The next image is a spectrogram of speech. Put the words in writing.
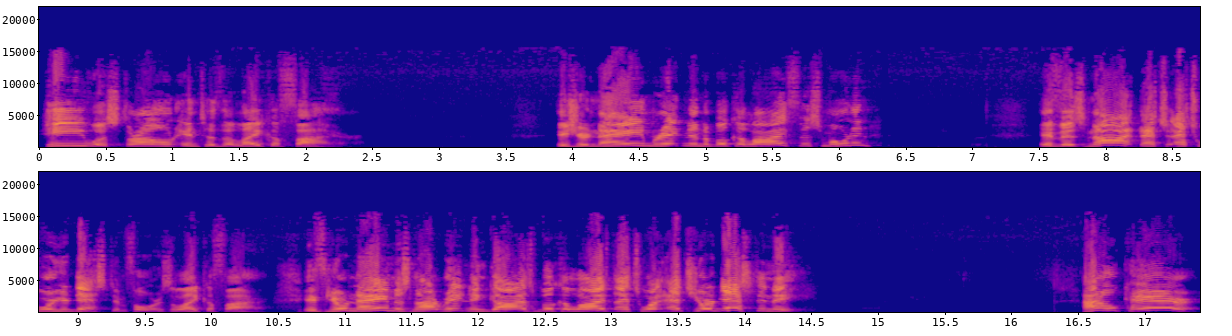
he was thrown into the lake of fire. Is your name written in the book of life this morning? If it's not, that's, that's where you're destined for, is the lake of fire. If your name is not written in God's book of life, that's, what, that's your destiny. I don't care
